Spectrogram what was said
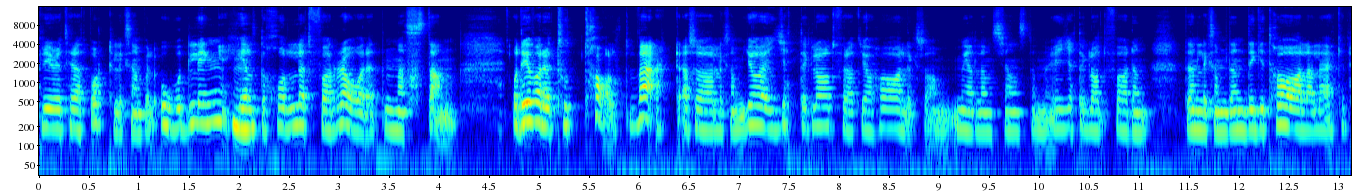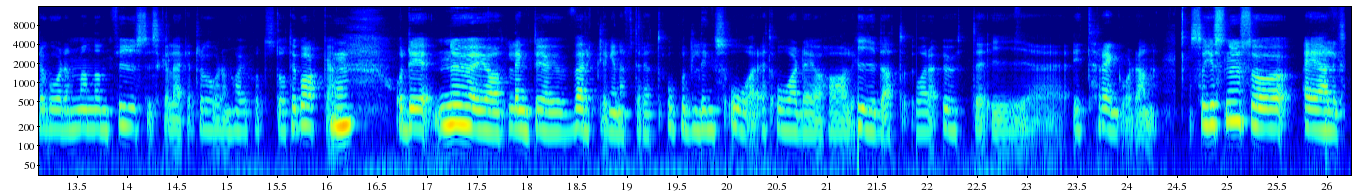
prioriterat bort till exempel odling helt och hållet förra året, nästan. Och det var det totalt värt. Alltså, liksom, jag är jätteglad för att jag har liksom, medlemstjänsten. Jag är jätteglad för den, den, liksom, den digitala läkarträdgården. Men den fysiska läkarträdgården har ju fått stå tillbaka. Mm. Och det, nu är jag, längtar jag ju verkligen efter ett odlingsår. Ett år där jag har tid att vara ute i, eh, i trädgården. Så just nu så är jag liksom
